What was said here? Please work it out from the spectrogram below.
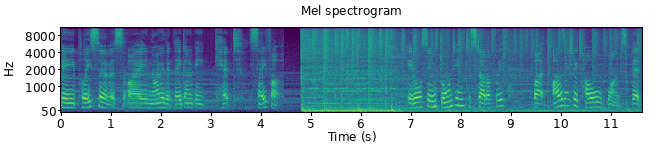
the police service, I know that they're going to be kept safer. It all seems daunting to start off with, but I was actually told once that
